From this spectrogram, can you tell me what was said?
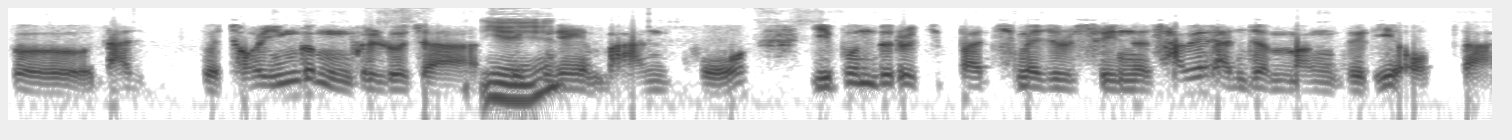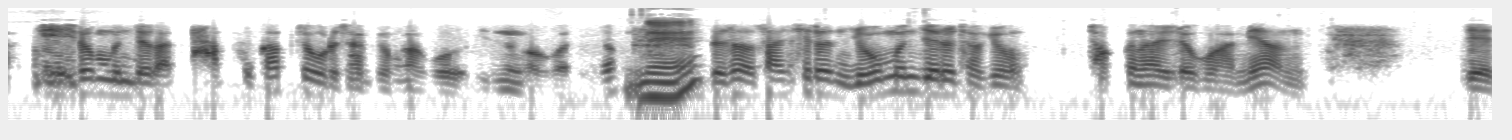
그, 나, 그 저임금 근로자들이 예. 굉장히 많고 이분들을 뒷받침해 줄 수 있는 사회 안전망들이 없다. 이런 문제가 다 복합적으로 작용하고 있는 거거든요. 네. 그래서 사실은 이 문제를 적용 접근하려고 하면 이제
